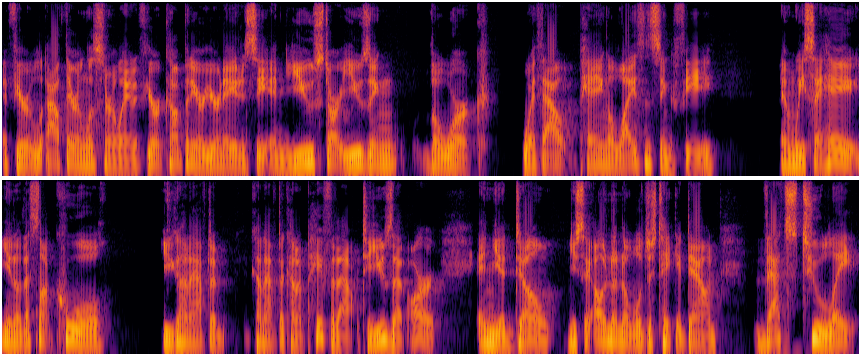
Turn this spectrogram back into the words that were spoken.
if you're out there in listener land, if you're a company or you're an agency and you start using the work without paying a licensing fee, and we say, hey, you know, that's not cool. You kind of have to kind of have to kind of pay for that to use that art, and you don't. You say, oh no, no, we'll just take it down. That's too late.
